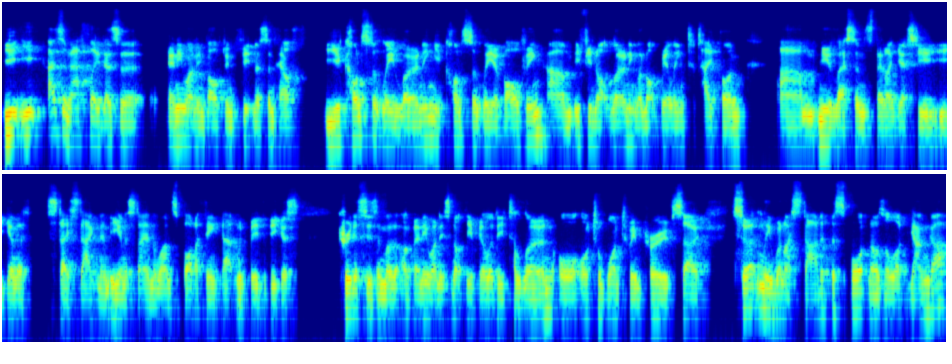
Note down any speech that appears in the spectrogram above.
you, you, as an athlete, as a anyone involved in fitness and health, you're constantly learning, you're constantly evolving. Um, if you're not learning or not willing to take on um, new lessons, then I guess you, you're going to stay stagnant. You're going to stay in the one spot. I think that would be the biggest criticism of, of anyone is not the ability to learn or, or, to want to improve. So certainly when I started the sport and I was a lot younger,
